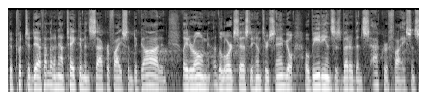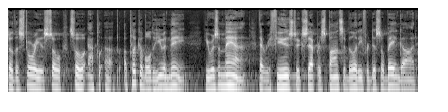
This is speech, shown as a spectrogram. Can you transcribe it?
to put to death. I'm going to now take them and sacrifice them to God. And later on, the Lord says to him through Samuel, obedience is better than sacrifice. And so the story is so, so uh, applicable to you and me. Here was a man that refused to accept responsibility for disobeying God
